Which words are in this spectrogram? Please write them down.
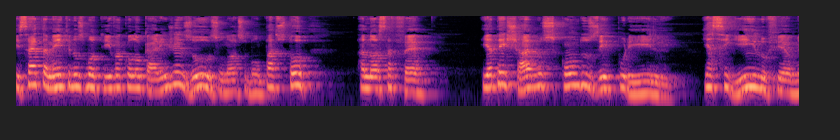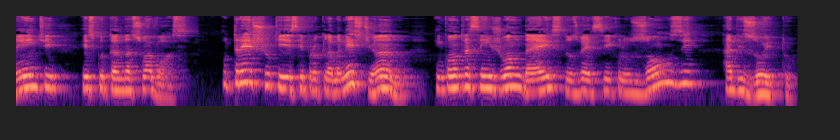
que certamente nos motiva a colocar em Jesus, o nosso bom pastor, a nossa fé e a deixar-nos conduzir por Ele e a segui-lo fielmente, escutando a sua voz. O trecho que se proclama neste ano encontra-se em João 10, dos versículos 11 a 18.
